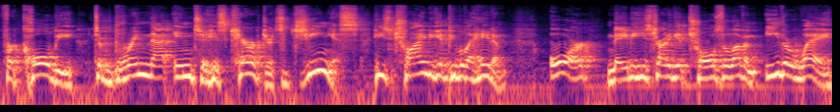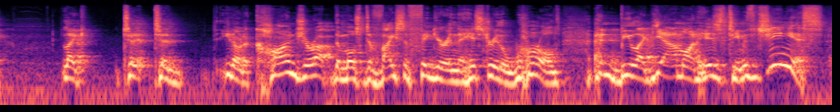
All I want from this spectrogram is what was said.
for Colby to bring that into his character. It's genius. He's trying to get people to hate him. Or maybe he's trying to get trolls to love him. Either way, like to to you know, to conjure up the most divisive figure in the history of the world and be like, yeah, I'm on his team. It's genius.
